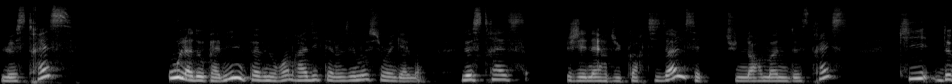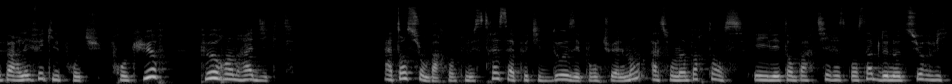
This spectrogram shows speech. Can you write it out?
Le stress ou la dopamine peuvent nous rendre addicts à nos émotions également. Le stress génère du cortisol, c'est une hormone de stress qui, de par l'effet qu'il procure, peut rendre addict. Attention, par contre, le stress à petite dose et ponctuellement a son importance et il est en partie responsable de notre survie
